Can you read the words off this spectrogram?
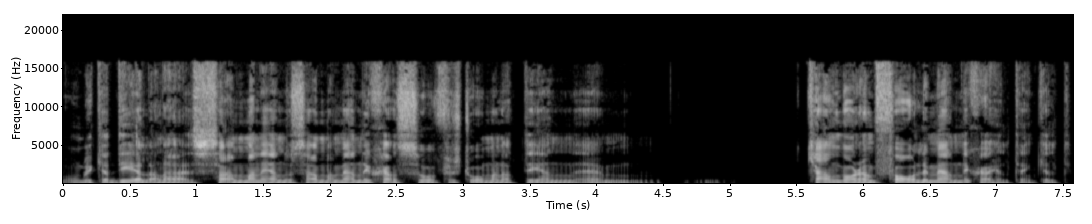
olika delarna samman i en och samma människa så förstår man att det en, um, kan vara en farlig människa helt enkelt.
